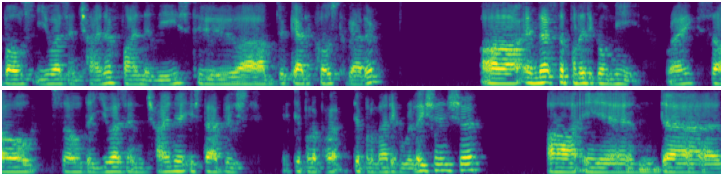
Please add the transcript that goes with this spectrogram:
both U.S. and China find the needs to uh, to get close together, uh, and that's the political need, right? So so the U.S. and China established a diplomatic relationship uh, and uh,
